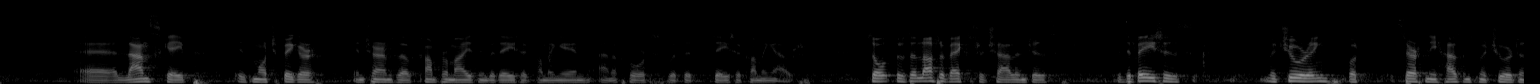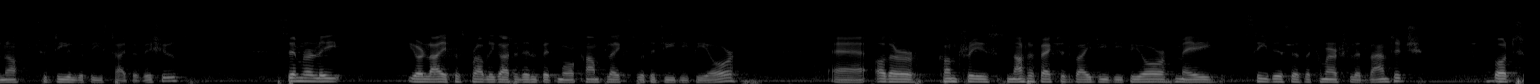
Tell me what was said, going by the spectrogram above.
uh, landscape is much bigger in terms of compromising the data coming in, and of course with the data coming out. So there's a lot of extra challenges. The debate is maturing, but certainly hasn't matured enough to deal with these type of issues. Similarly, your life has probably got a little bit more complex with the GDPR. Uh, other countries not affected by GDPR may see this as a commercial advantage, but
